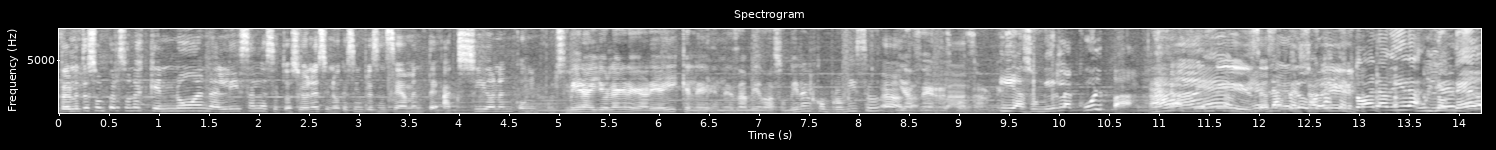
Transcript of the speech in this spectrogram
realmente son personas que no analizan las situaciones, sino que simple y sencillamente accionan con impulsividad. Mira, yo le agregaría ahí que le- les da miedo asumir el compromiso Ah, y a también, ser claro. responsable. Y asumir la culpa. Ah, También. sí, se hacen Las personas que toda la vida los dedos,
